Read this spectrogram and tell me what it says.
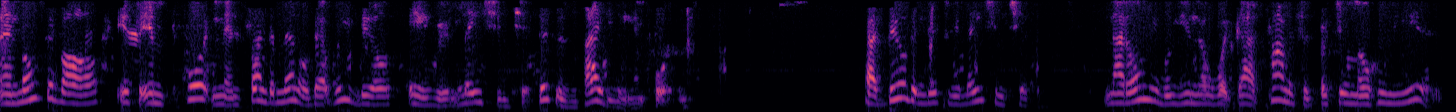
And most of all, it's important and fundamental that we build a relationship. This is vitally important. By building this relationship, not only will you know what God promises, but you'll know who he is.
